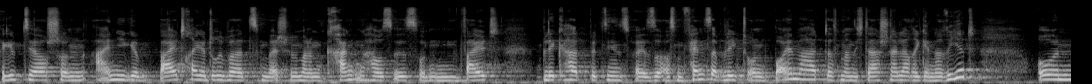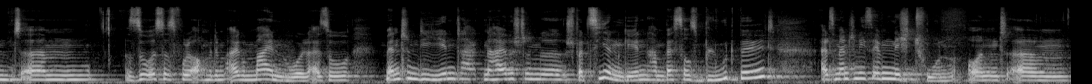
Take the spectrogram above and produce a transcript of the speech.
Da gibt es ja auch schon einige Beiträge darüber, zum Beispiel wenn man im Krankenhaus ist und einen Waldblick hat, beziehungsweise aus dem Fenster blickt und Bäume hat, dass man sich da schneller regeneriert. Und ähm, so ist es wohl auch mit dem Allgemeinwohl. Also Menschen, die jeden Tag eine halbe Stunde spazieren gehen, haben besseres Blutbild als Menschen, die es eben nicht tun. Und ähm,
